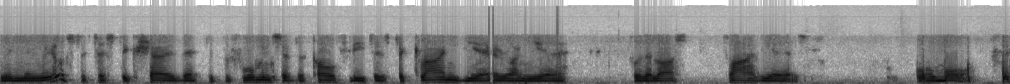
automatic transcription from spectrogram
when the real statistics show that the performance of the coal fleet has declined year on year for the last five years or more.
